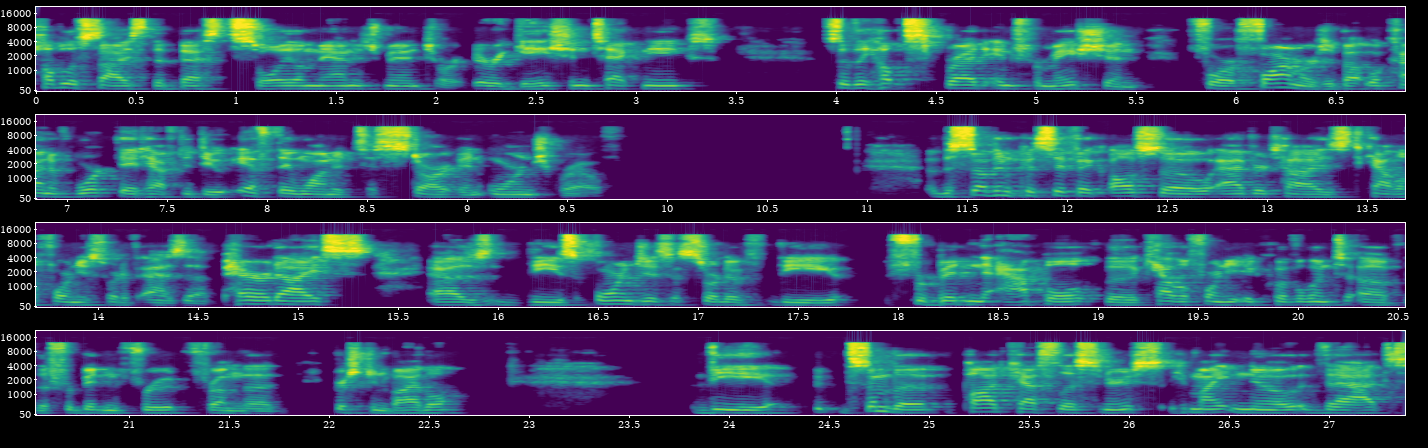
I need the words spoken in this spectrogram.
publicize the best soil management or irrigation techniques. So they helped spread information for farmers about what kind of work they'd have to do if they wanted to start an orange grove. The Southern Pacific also advertised California sort of as a paradise, as these oranges as sort of the forbidden apple, the California equivalent of the forbidden fruit from the Christian Bible the some of the podcast listeners might know that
